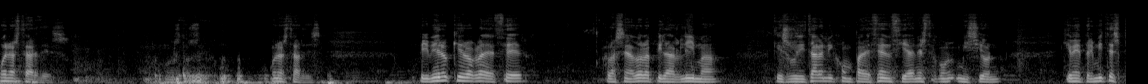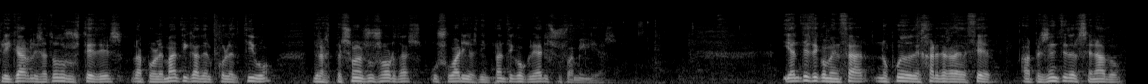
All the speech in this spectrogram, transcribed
Buenas tardes. Buenas tardes. Primero quiero agradecer a la senadora Pilar Lima que solicitara mi comparecencia en esta comisión que me permite explicarles a todos ustedes la problemática del colectivo de las personas sordas usuarias de implante coclear y sus familias. Y antes de comenzar, no puedo dejar de agradecer al presidente del Senado,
